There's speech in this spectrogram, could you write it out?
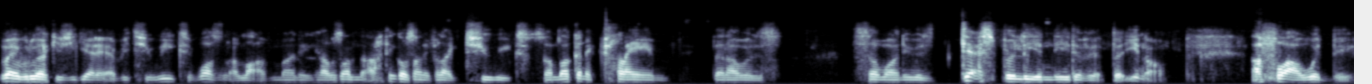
The way it would work is you get it every two weeks. It wasn't a lot of money. I was on, I think I was on it for like two weeks. So I'm not going to claim that I was someone who was desperately in need of it, but you know, I thought I would be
